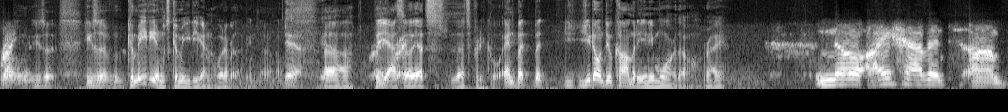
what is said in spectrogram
Right. He's a he's a comedian's comedian, whatever that means. I don't know. Yeah, yeah. Uh, but Right, yeah, so that's that's pretty cool. And but but you you don't do comedy anymore, though, right? No, I haven't um,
